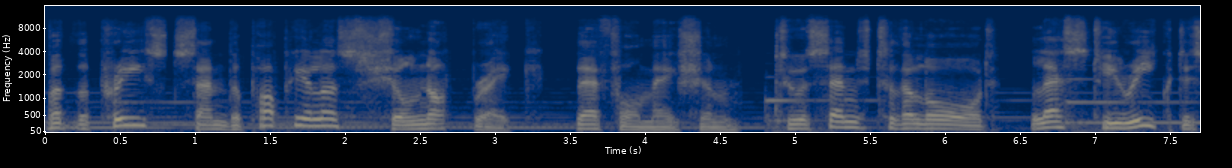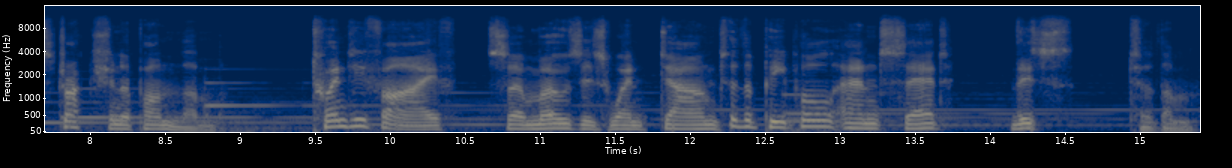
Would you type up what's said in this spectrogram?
but the priests and the populace shall not break their formation, to ascend to the Lord, lest he wreak destruction upon them. 25 So Moses went down to the people and said, This, to them.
